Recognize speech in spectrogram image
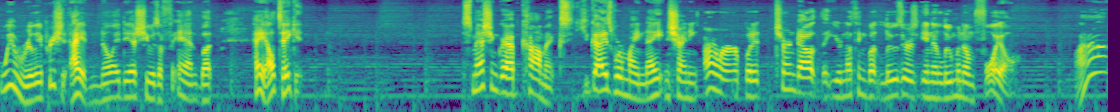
We really appreciate it. I had no idea she was a fan, but hey, I'll take it. Smash and Grab Comics, you guys were my knight in shining armor, but it turned out that you're nothing but losers in aluminum foil. What?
